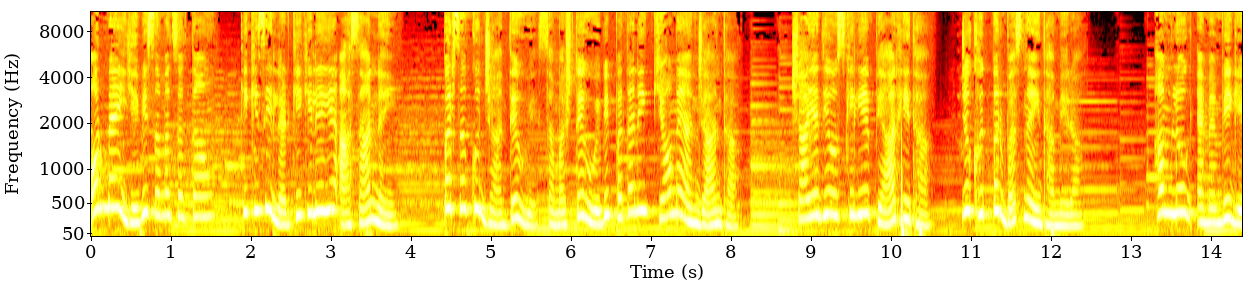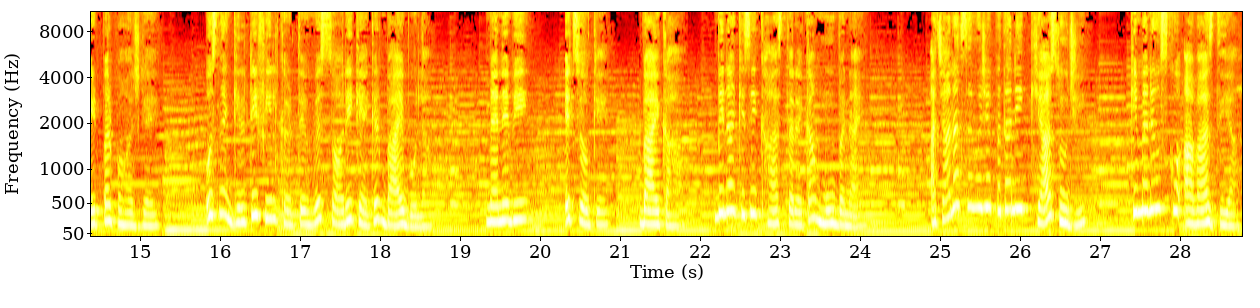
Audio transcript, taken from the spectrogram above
और मैं ये भी समझ सकता हूँ कि किसी लड़की के लिए ये आसान नहीं। पर सब कुछ जानते हुए, समझते हुए भी पता नहीं क्यों मैं अनजान था। शायद ये उसके लिए प्यार ही था, जो खुद पर बस नहीं था मेरा। हम लोग एमएमवी गेट पर पहुँच गए। उसने गिल्टी फील करते हुए सॉरी कहकर बाय बोला। मैंने भी इट्स ओके बाय कहा, बिना किसी खास तरह का मुँह बनाए। अचानक से मुझे पता नहीं क्या सूझी कि मैंने उसको आवाज़ दिया।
